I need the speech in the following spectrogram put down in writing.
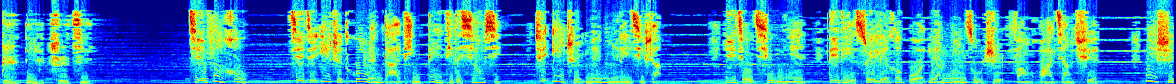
便一直寄。解放后，姐姐一直托人打听弟弟的消息，却一直没能联系上。一九七五年。弟弟随联合国粮农组织访华讲学，那时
